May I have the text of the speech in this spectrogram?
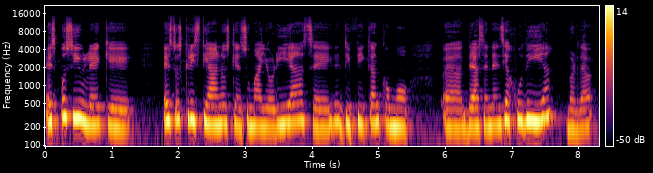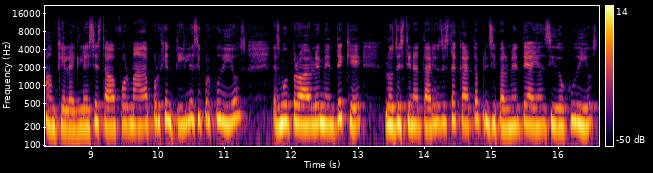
Es posible que estos cristianos que en su mayoría se identifican como eh, de ascendencia judía, ¿verdad? Aunque la iglesia estaba formada por gentiles y por judíos, es muy probablemente que los destinatarios de esta carta principalmente hayan sido judíos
